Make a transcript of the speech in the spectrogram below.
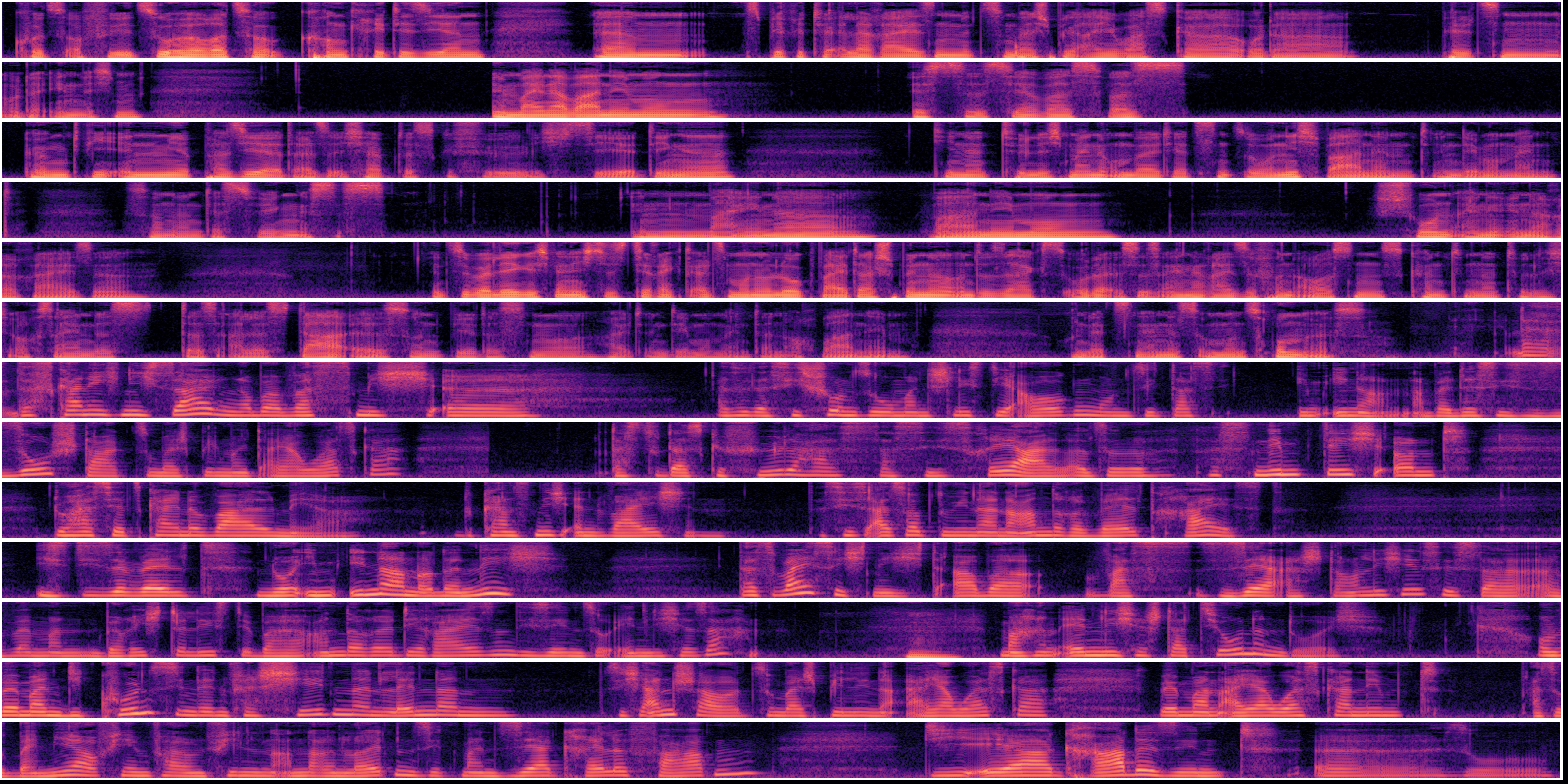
kurz auch für die Zuhörer zu konkretisieren, ähm, spirituelle Reisen mit zum Beispiel Ayahuasca oder Pilzen oder ähnlichem. In meiner Wahrnehmung ist es ja was, was irgendwie in mir passiert. Also ich habe das Gefühl, ich sehe Dinge, die natürlich meine Umwelt jetzt so nicht wahrnimmt in dem Moment, sondern deswegen ist es in meiner Wahrnehmung schon eine innere Reise. Jetzt überlege ich, wenn ich das direkt als Monolog weiterspinne und du sagst, oder ist es eine Reise von außen? Es könnte natürlich auch sein, dass das alles da ist und wir das nur halt in dem Moment dann auch wahrnehmen und letzten Endes um uns rum ist. Das kann ich nicht sagen, aber was mich, äh, also das ist schon so, man schließt die Augen und sieht das im Innern. Aber das ist so stark, zum Beispiel mit Ayahuasca, dass du das Gefühl hast, das ist real. Also das nimmt dich und du hast jetzt keine Wahl mehr. Du kannst nicht entweichen. Das ist, als ob du in eine andere Welt reist. Ist diese Welt nur im Innern oder nicht? Das weiß ich nicht, aber was sehr erstaunlich ist, ist, da, wenn man Berichte liest über andere, die reisen, die sehen so ähnliche Sachen, hm. machen ähnliche Stationen durch. Und wenn man die Kunst in den verschiedenen Ländern sich anschaut, zum Beispiel in Ayahuasca, wenn man Ayahuasca nimmt, also bei mir auf jeden Fall und vielen anderen Leuten, sieht man sehr grelle Farben, die eher gerade sind, äh, so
